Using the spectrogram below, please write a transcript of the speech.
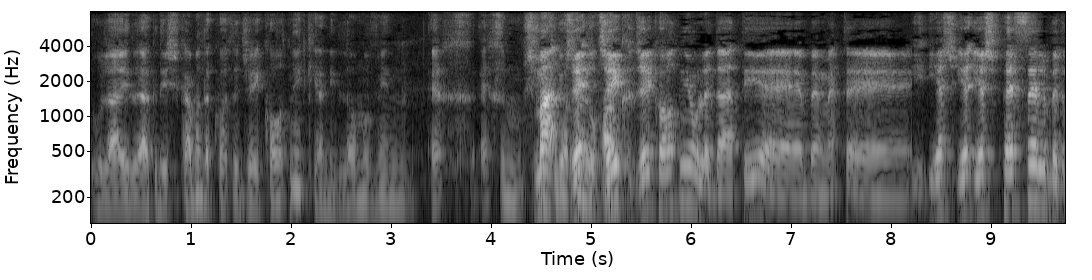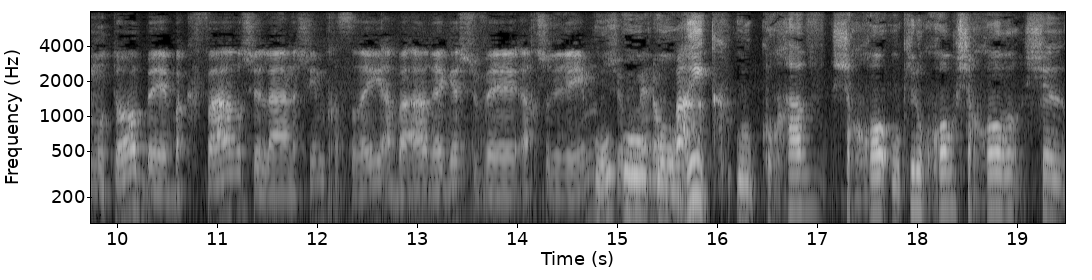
אולי להקדיש כמה דקות לג'יי קורטני, כי אני לא מבין איך איך זה ממשיך להיות ג'יי- מלוהק. ג'יי- ג'יי קורטני הוא לדעתי אה, באמת, אה, יש- יש פסל בדמותו בכפר של האנשים חסרי הבעה, רגש ואח שריריים, הוא- הוא הוא הוא בא. ריק, הוא כוכב שחור, הוא כאילו חור שחור של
